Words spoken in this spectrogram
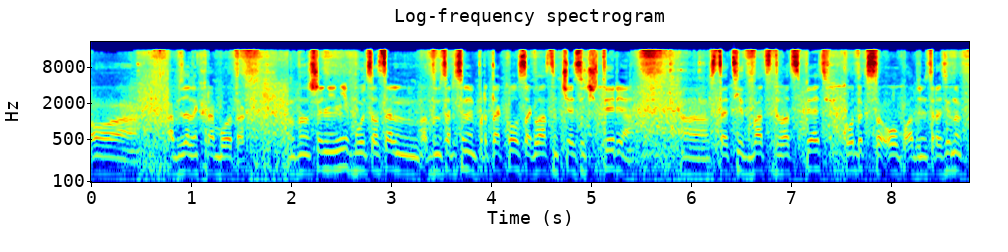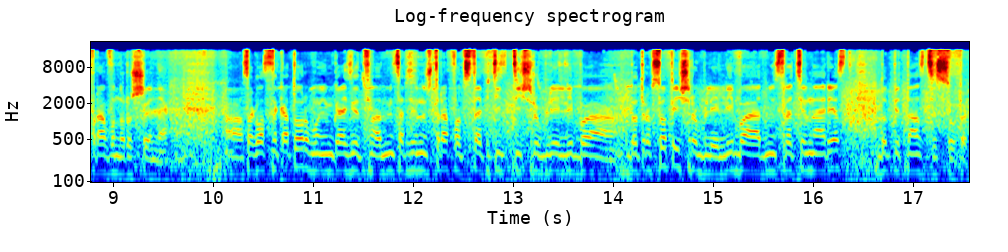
о обязательных работах, в отношении них будет составлен административный протокол согласно части 4 э, статьи 2025 Кодекса об административных правонарушениях, э, согласно которому им грозит административный штраф от 150 тысяч рублей либо до 300 тысяч рублей, либо административный арест до 15 суток.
